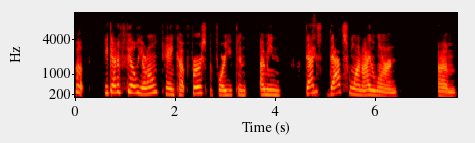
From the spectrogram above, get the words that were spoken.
Well, you got to fill your own tank up first before you can. I mean, that's that's one I learned um,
